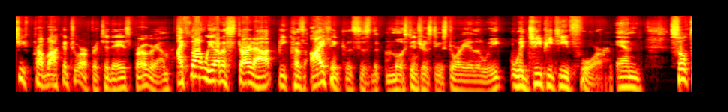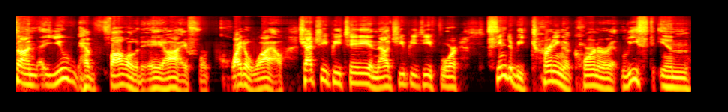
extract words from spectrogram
chief provocateur for today's program. I thought we ought to start out because I think this is the most interesting story of the week with GPT-4. And Sultan, you have followed AI for quite a while. ChatGPT and now GPT-4 seem to be turning a corner, at least in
